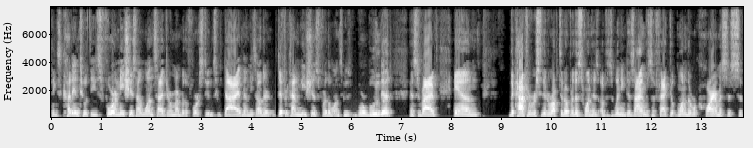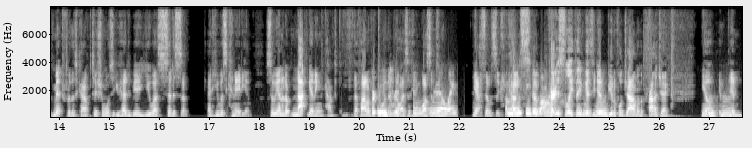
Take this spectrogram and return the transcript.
things cut into it, these four niches on one side to remember the four students who died, and then these other different kind of niches for the ones who were wounded and survived. And the controversy that erupted over this one his, of his winning design was the fact that one of the requirements to submit for this competition was that you had to be a U.S. citizen, and he was Canadian. So he ended up not getting the, comp- the final victory when they realized that he wasn't. Really? Yes, that was a, kind of a- a very silly thing because he did a Mhm. beautiful job on the project, you know, and, Mhm. and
